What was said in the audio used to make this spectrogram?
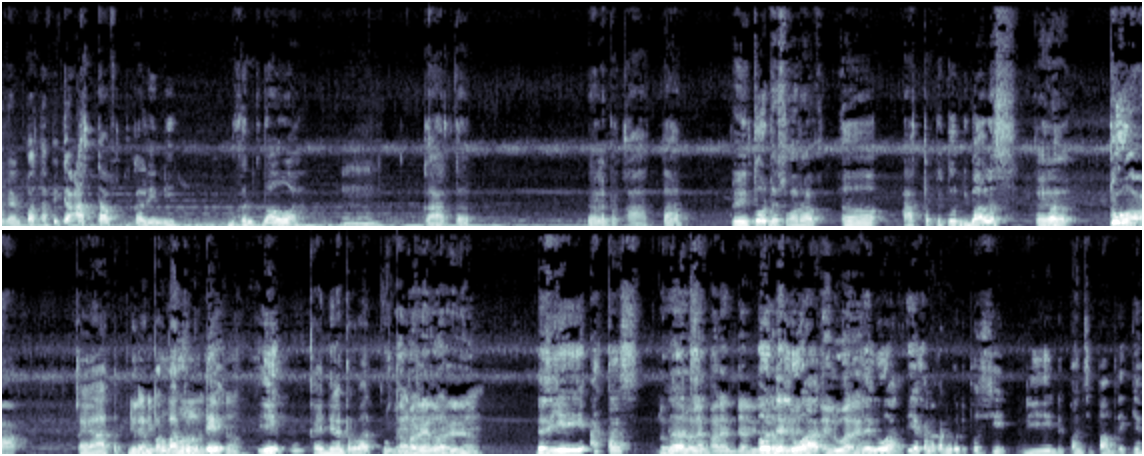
lempar tapi ke atap kali ini bukan ke bawah. Hmm. ke atap. Nah lempar ke atap dan itu ada suara eh, atap itu dibales. Kayak dua. Kayak atap dilempar batu gede. gitu. iya kayak dilempar batu. Lempar dari luar dari dalam dari atas. Lu Dari lu dari Oh, dalam, dari luar. dari luar kan dari luar. Ya karena kan gue di posisi di depan si pabriknya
